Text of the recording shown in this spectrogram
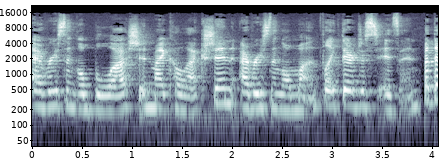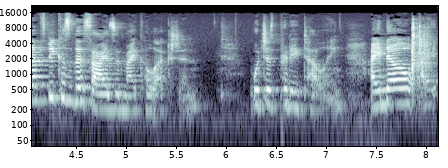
every single blush in my collection every single month. Like there just isn't. But that's because of the size of my collection, which is pretty telling. I know, I,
